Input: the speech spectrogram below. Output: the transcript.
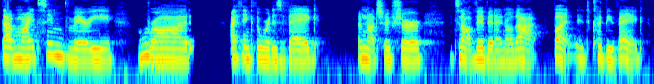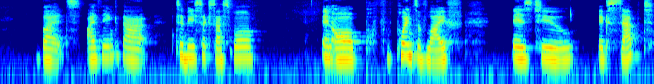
That might seem very mm. broad. I think the word is vague. I'm not so sure. It's not vivid, I know that, but it could be vague. But I think that to be successful in all p- points of life is to accept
